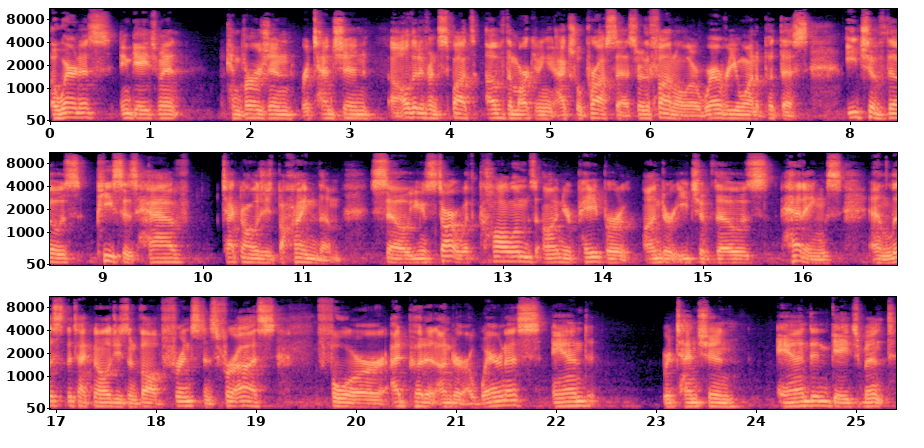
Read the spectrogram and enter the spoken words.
awareness, engagement, conversion, retention, all the different spots of the marketing actual process or the funnel or wherever you want to put this. Each of those pieces have technologies behind them. So you can start with columns on your paper under each of those headings and list the technologies involved. For instance, for us, for I'd put it under awareness and retention and engagement.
